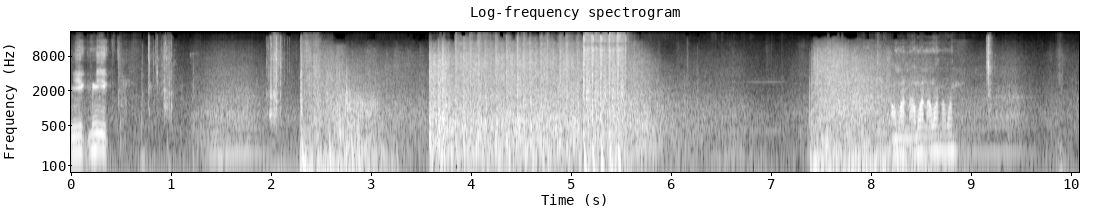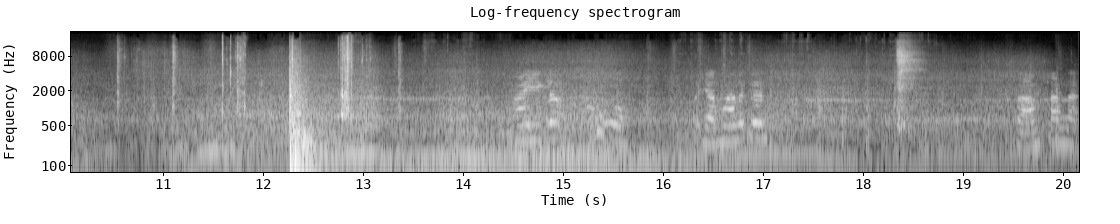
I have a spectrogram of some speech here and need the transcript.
มีอีกมีอีกเอามันเอามันเอามันเอามันมาอีกแล้ว โอ้โหขยันมาแล้วเกินสามพันอะ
